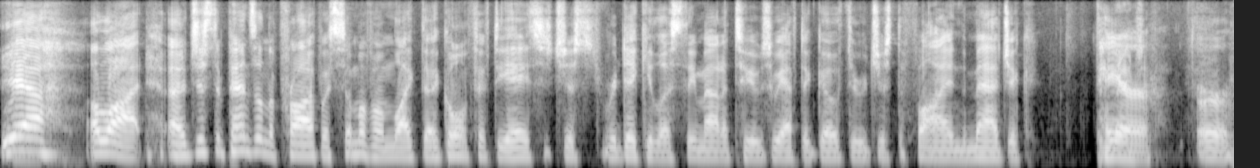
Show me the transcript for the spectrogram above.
Yeah, a lot. Uh, it just depends on the product, but some of them, like the Golden 58s, it's just ridiculous the amount of tubes we have to go through just to find the magic pair magic. or,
